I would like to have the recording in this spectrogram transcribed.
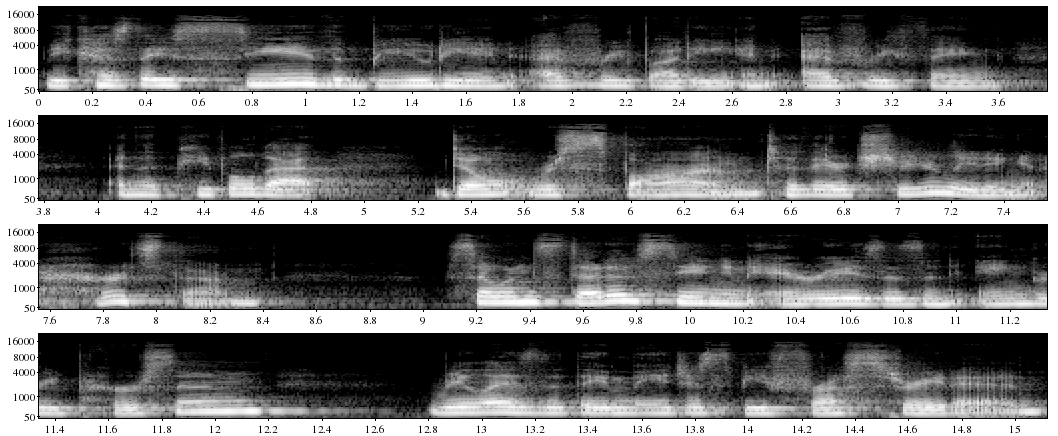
because they see the beauty in everybody and everything, and the people that don't respond to their cheerleading, it hurts them. So instead of seeing an Aries as an angry person, realize that they may just be frustrated.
